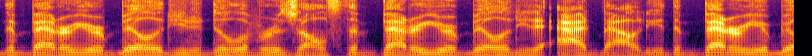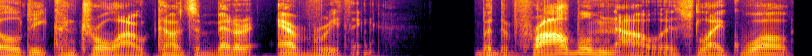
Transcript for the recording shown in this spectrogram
the better your ability to deliver results, the better your ability to add value, the better your ability to control outcomes, the better everything. But the problem now is like, well,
